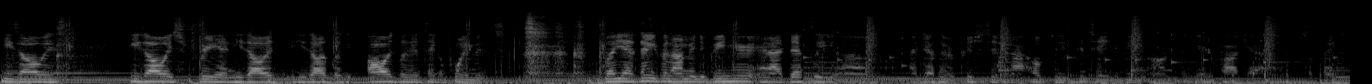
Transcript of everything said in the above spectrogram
he's always he's always free and he's always he's always looking always looking to take appointments. but yeah, thank you for allowing me to be here, and I definitely um, I definitely appreciate it, and I hope to continue to be on the Gator podcast. So thank you.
